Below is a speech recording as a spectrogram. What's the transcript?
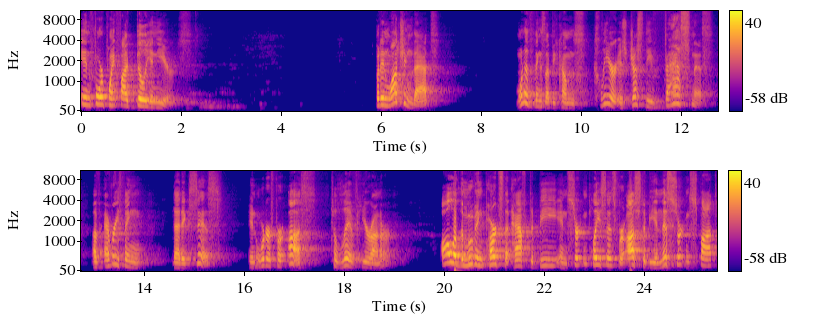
in 4.5 billion years. But in watching that, one of the things that becomes clear is just the vastness of everything that exists in order for us to live here on earth. All of the moving parts that have to be in certain places for us to be in this certain spot,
